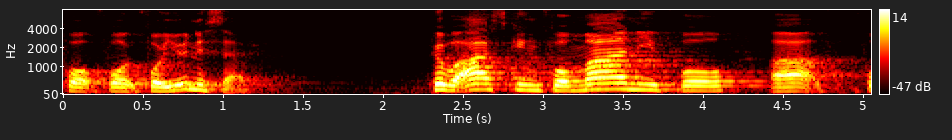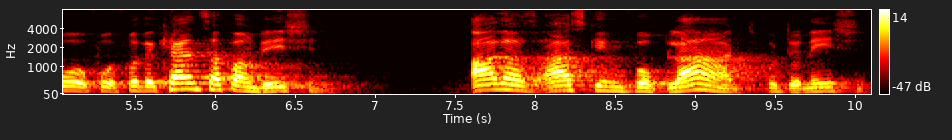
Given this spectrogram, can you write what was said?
for, for, for UNICEF, people asking for money for, uh, for, for, for the Cancer Foundation, others asking for blood for donation.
